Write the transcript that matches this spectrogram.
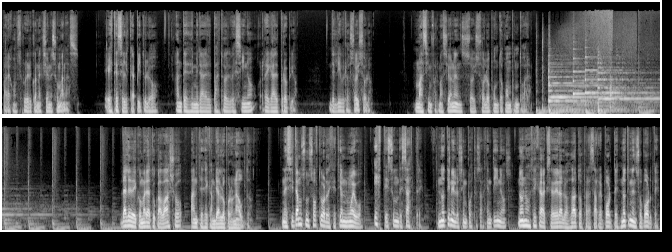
para construir conexiones humanas. Este es el capítulo Antes de mirar el pasto del vecino, regal propio, del libro Soy Solo. Más información en soysolo.com.ar. Dale de comer a tu caballo antes de cambiarlo por un auto. Necesitamos un software de gestión nuevo. Este es un desastre. No tiene los impuestos argentinos, no nos deja acceder a los datos para hacer reportes, no tienen soporte.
